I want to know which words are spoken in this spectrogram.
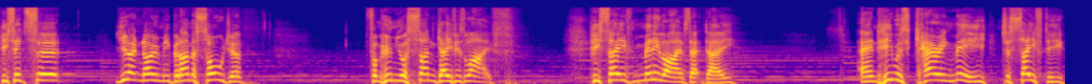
He said, Sir, you don't know me, but I'm a soldier from whom your son gave his life. He saved many lives that day and he was carrying me to safety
